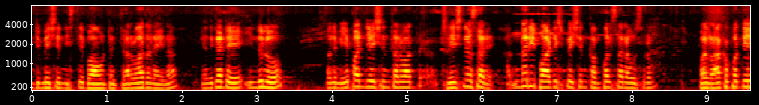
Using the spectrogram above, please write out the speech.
ఇంటిమేషన్ ఇస్తే బాగుంటుంది. తర్వాతనైనా ఎందుకంటే ఇందులో మనం ఏ పని చేసిన తర్వాత చేసినా సరే అందరి పార్టిసిపేషన్ కంపల్సరీ అవసరం. వాళ్ళు రాకపోతే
